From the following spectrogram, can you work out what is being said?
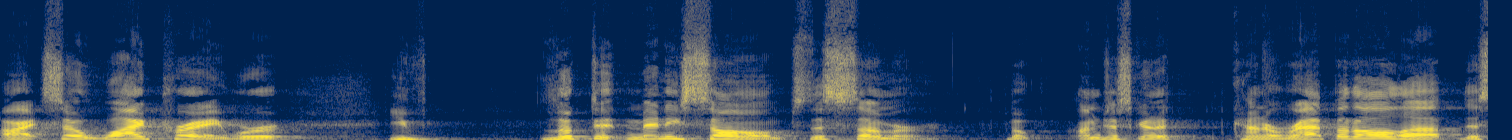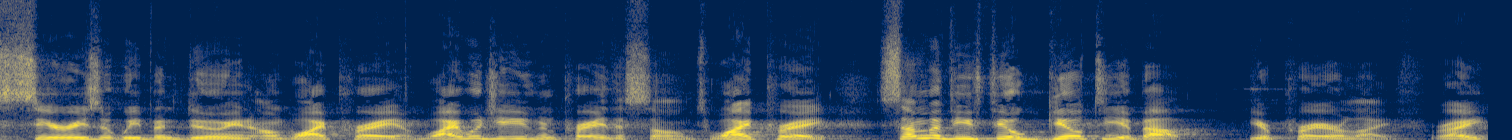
All right, so why pray? We're, you've looked at many Psalms this summer, but I'm just going to kind of wrap it all up this series that we've been doing on why pray. And Why would you even pray the Psalms? Why pray? Some of you feel guilty about your prayer life, right?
